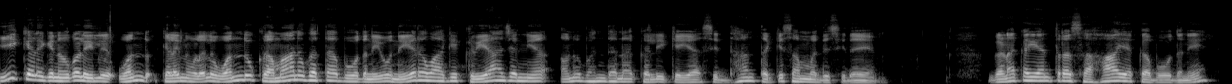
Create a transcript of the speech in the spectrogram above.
ಈ ಕೆಳಗಿನವುಗಳು ಇಲ್ಲಿ ಒಂದು ಕೆಳಗಿನವುಗಳಲ್ಲಿ ಒಂದು ಕ್ರಮಾನುಗತ ಬೋಧನೆಯು ನೇರವಾಗಿ ಕ್ರಿಯಾಜನ್ಯ ಅನುಬಂಧನ ಕಲಿಕೆಯ ಸಿದ್ಧಾಂತಕ್ಕೆ ಸಂಬಂಧಿಸಿದೆ. ಗಣಕಯಂತ್ರ ಸಹಾಯಕ ಬೋಧನೆ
